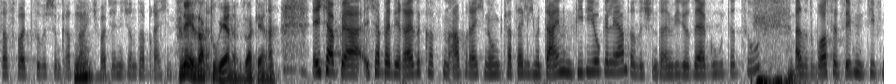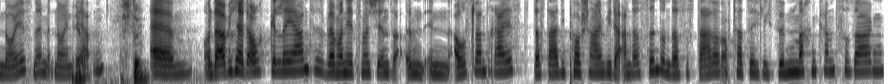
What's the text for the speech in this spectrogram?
das wolltest du bestimmt gerade sagen, Mhm. ich wollte dich nicht unterbrechen. Nee, sag du gerne, sag gerne. Ich habe ja, ich habe ja die Reisekostenabrechnung tatsächlich mit deinem Video gelernt. Also ich finde dein Video sehr gut dazu. Also du brauchst jetzt definitiv neues, ne, mit neuen Ja, Werten. stimmt. Ähm, und da habe ich halt auch gelernt, wenn man jetzt zum Beispiel ins in, in Ausland reist, dass da die Pauschalen wieder anders sind und dass es da dann auch tatsächlich Sinn machen kann zu sagen,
